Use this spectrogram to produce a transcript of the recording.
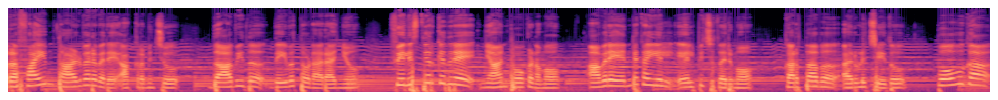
റഫായിം താഴ്വര വരെ ആക്രമിച്ചു. ദാവീദ് ദൈവത്തോട് ആരാഞ്ഞു ഫിലിസ്തീർക്കെതിരെ ഞാൻ പോകണമോ? അവരെ എന്റെ കയ്യിൽ ഏൽപ്പിച്ചു തരുമോ? കർത്താവ് അരുളി ചെയ്തു പോവുക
